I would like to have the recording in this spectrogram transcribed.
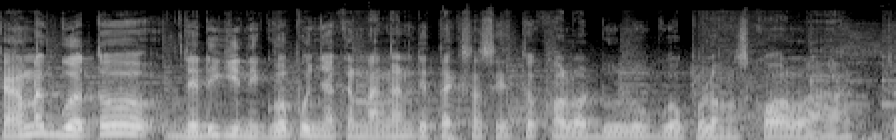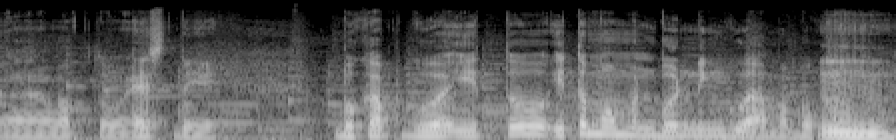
karena gua tuh jadi gini, gua punya kenangan di Texas itu kalau dulu gua pulang sekolah eh, waktu SD. Bokap gua itu itu momen bonding gua sama bokap. Hmm.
